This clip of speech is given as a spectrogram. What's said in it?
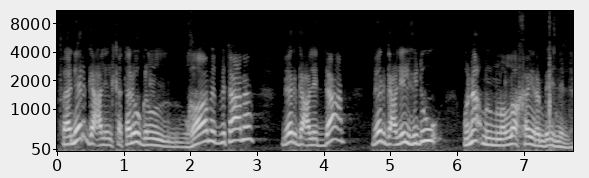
فنرجع للكتالوج الغامض بتاعنا نرجع للدعم نرجع للهدوء ونأمل من الله خيرا بإذن الله.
